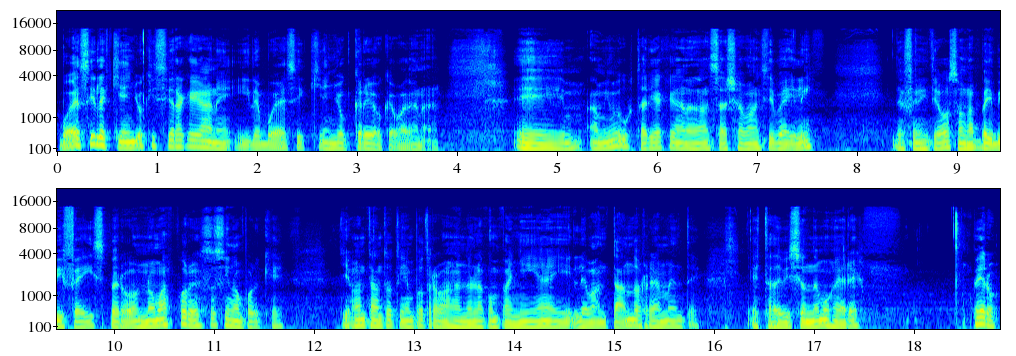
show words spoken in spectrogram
voy a decirles quién yo quisiera que gane y les voy a decir quién yo creo que va a ganar. Eh, a mí me gustaría que ganaran Sasha Banks y Bailey. Definitivo son las babyface, pero no más por eso, sino porque llevan tanto tiempo trabajando en la compañía y levantando realmente esta división de mujeres. Pero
